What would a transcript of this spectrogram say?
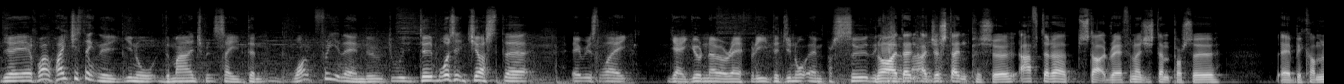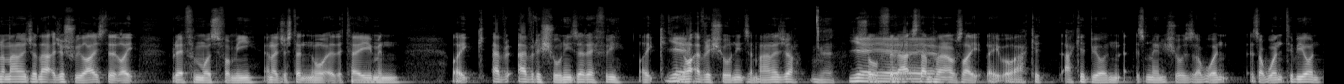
Yeah, yeah. Why, why do you think the you know the management side didn't work for you then? Do- do- did- was it just that it was like, yeah, you're now a referee? Did you not then pursue the? no, I didn't. I just didn't pursue. After I started refing, I just didn't pursue uh, becoming a manager. That I just realised that like refing was for me, and I just didn't know it at the time. And like every every show needs a referee. Like Yeah. not every show needs a manager. Yeah. Yeah, so yeah, for that yeah, standpoint, yeah. I was like, right, well, I could I could be on as many shows as I want as I want to be on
